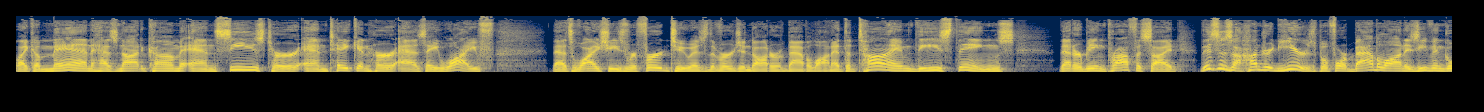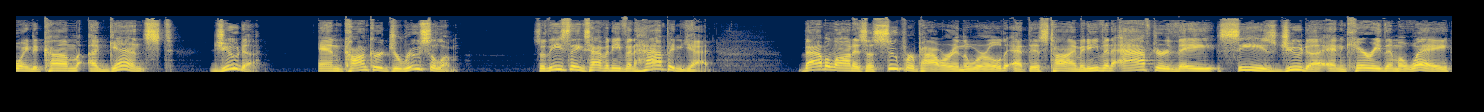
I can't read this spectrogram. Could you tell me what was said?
Like a man has not come and seized her and taken her as a wife. That's why she's referred to as the virgin daughter of Babylon. At the time, these things that are being prophesied, this is a hundred years before Babylon is even going to come against Judah and conquer Jerusalem. So these things haven't even happened yet. Babylon is a superpower in the world at this time, and even after they seize Judah and carry them away,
